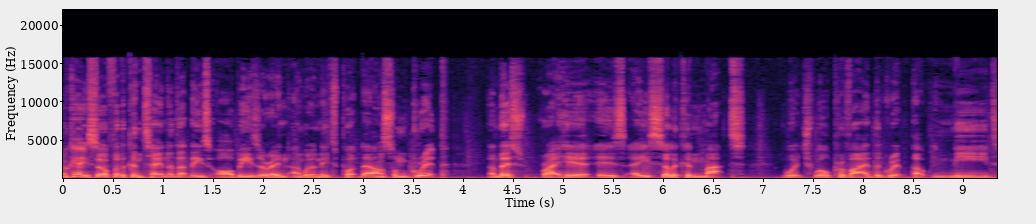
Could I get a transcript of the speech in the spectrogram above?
Okay, so for the container that these Orbeez are in, I'm going to need to put down some grip. And this right here is a silicon mat, which will provide the grip that we need.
